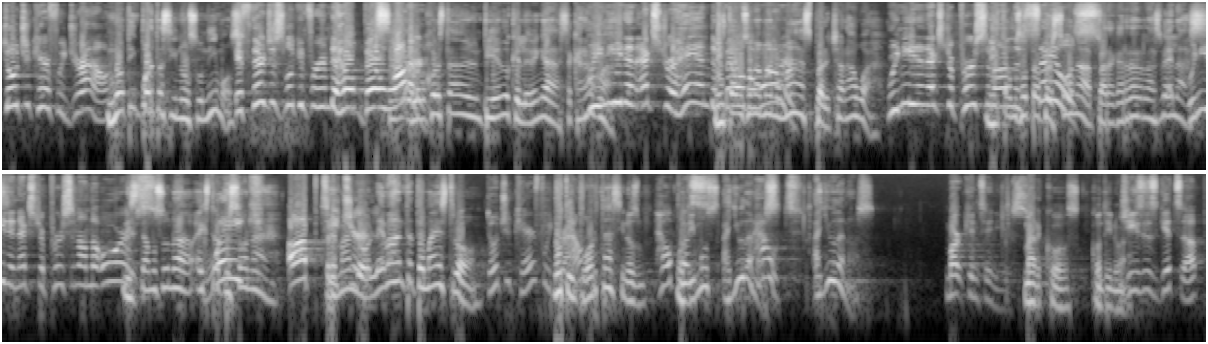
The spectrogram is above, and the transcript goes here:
Don't you care if we drown? ¿no te importa si nos hundimos? If they're just looking for him to help bail Sí, a lo water, mejor están pidiendo que le venga a sacar we agua. need an extra hand to bail Necesitamos the una mano water. más para echar agua. We need an extra person on Necesitamos the otra persona sails. para agarrar las velas. We need an extra person on the oars. Necesitamos una extra Wake persona up, remando. teacher. Levántate, maestro. Don't you care if we ¿No te drown? importa si nos Help hundimos? Ayúdanos. out. Ayúdanos. Mark continues. Marcos continúa. Jesus gets up,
